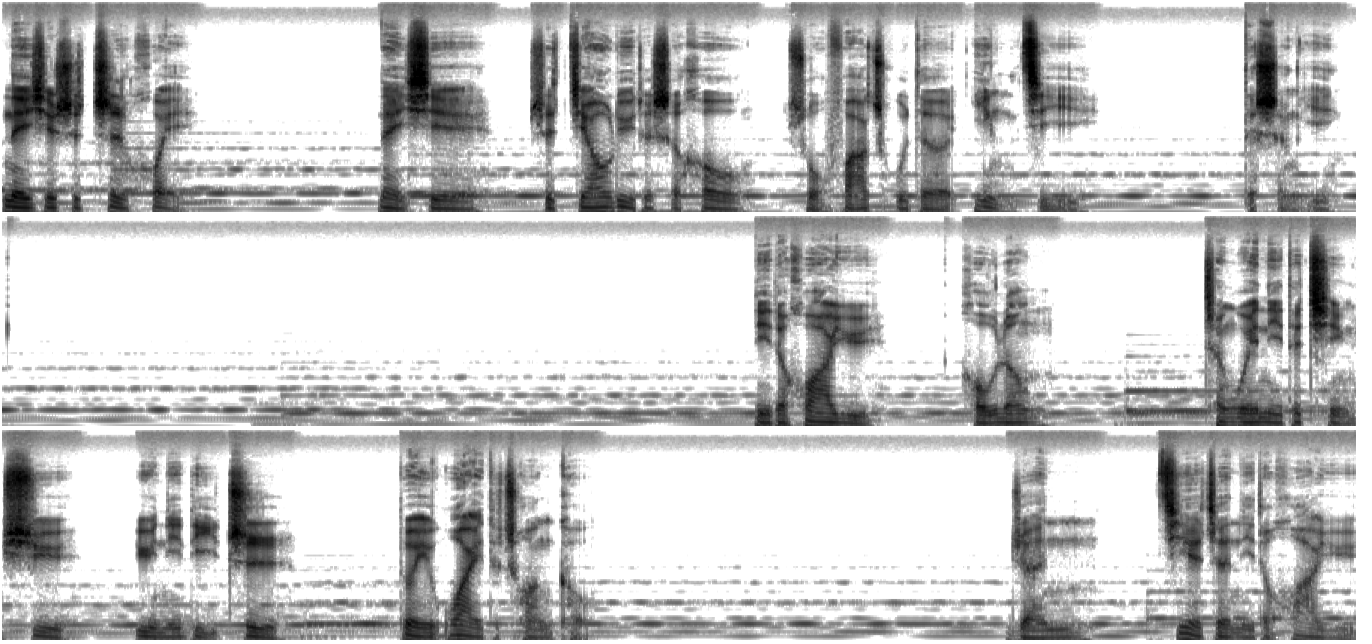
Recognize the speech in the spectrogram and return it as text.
那些是智慧，那些是焦虑的时候所发出的应急的声音。你的话语，喉咙，成为你的情绪与你理智对外的窗口。人借着你的话语，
